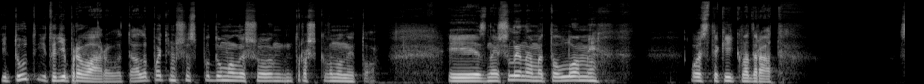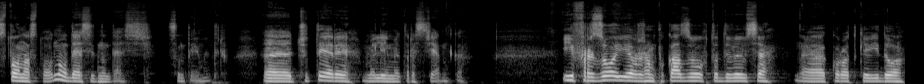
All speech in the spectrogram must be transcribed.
і тут, і тоді приварювати. Але потім щось подумали, що трошки воно не то. І знайшли на металоломі ось такий квадрат. 100 на 100, ну 10 на 10 сантиметрів. Е, 4 мм стінка. І фрезою я вже показував, хто дивився е, коротке відео.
